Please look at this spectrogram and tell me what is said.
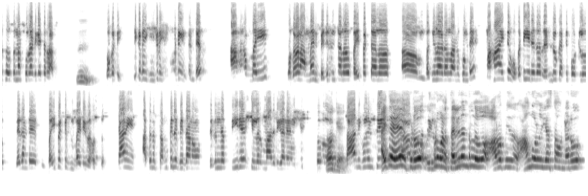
చదువుతున్న కుర్రాడికి అయితే రాదు. ఒకటి. ఇక్కడ ఇక్కడ ఇంకోటి ఏంటంటే ఆ అబ్బాయి ఒకవేళ అమ్మాయిని బెదిరించాలో భయపెట్టాలో ఆ బతిలాడాలో అనుకుంటే మహా అయితే ఒకటి లేదా రెండు కత్తిపోట్లు లేదంటే భయపెట్టి బయటికి రావచ్చు. కానీ అతను చంపిన విధానం నిజంగా సీరియల్ కిల్లర్ మాదిరిగానే ఉంది. ఓకే. దాని గురించి అయితే ఇప్పుడు ఇప్పుడు వాళ్ళ తల్లిదండ్రులు ఆరోపి ఆందోళన చేస్తా ఉన్నారు.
